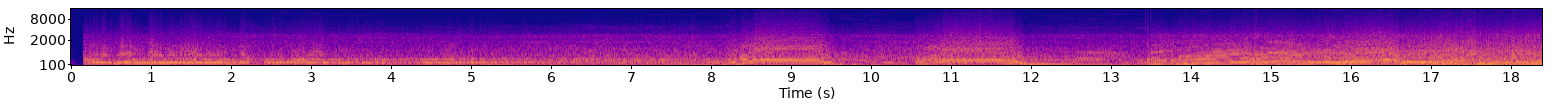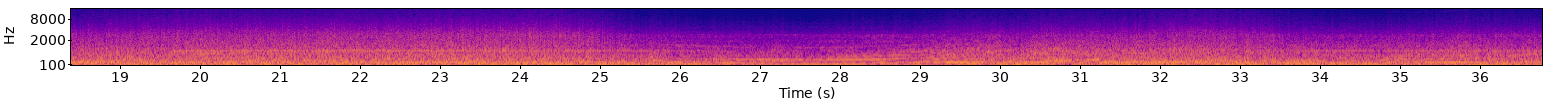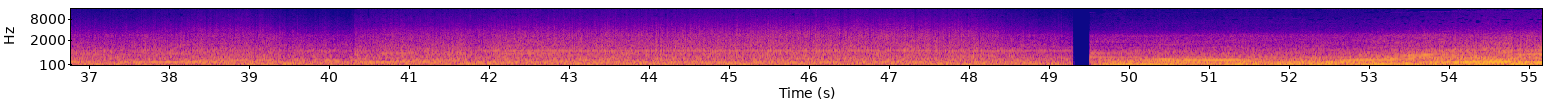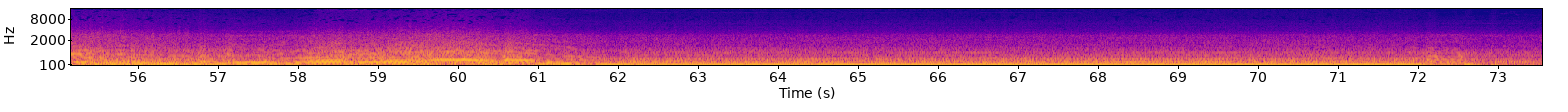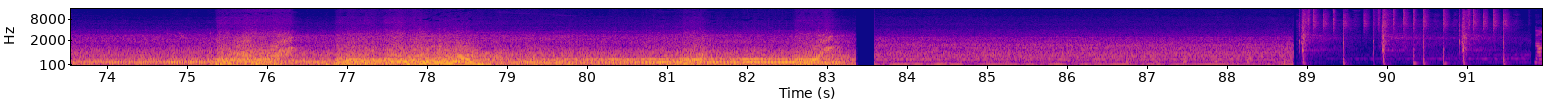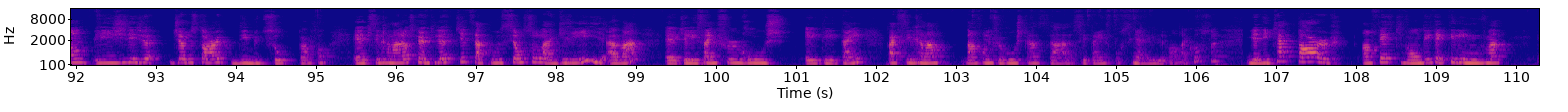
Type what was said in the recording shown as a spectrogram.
Saut, dans le fond. Euh, puis c'est vraiment lorsqu'un pilote quitte sa position sur la grille avant euh, que les cinq feux rouges aient été éteints. Fait que c'est vraiment, dans le fond, les feux rouges, quand ça s'éteint, c'est pour signaler le départ de la course. là. Il y a des capteurs, en fait, qui vont détecter les mouvements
